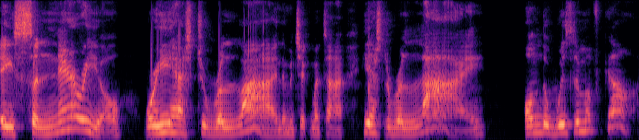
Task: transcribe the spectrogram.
a scenario where he has to rely, let me check my time, he has to rely on the wisdom of God.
